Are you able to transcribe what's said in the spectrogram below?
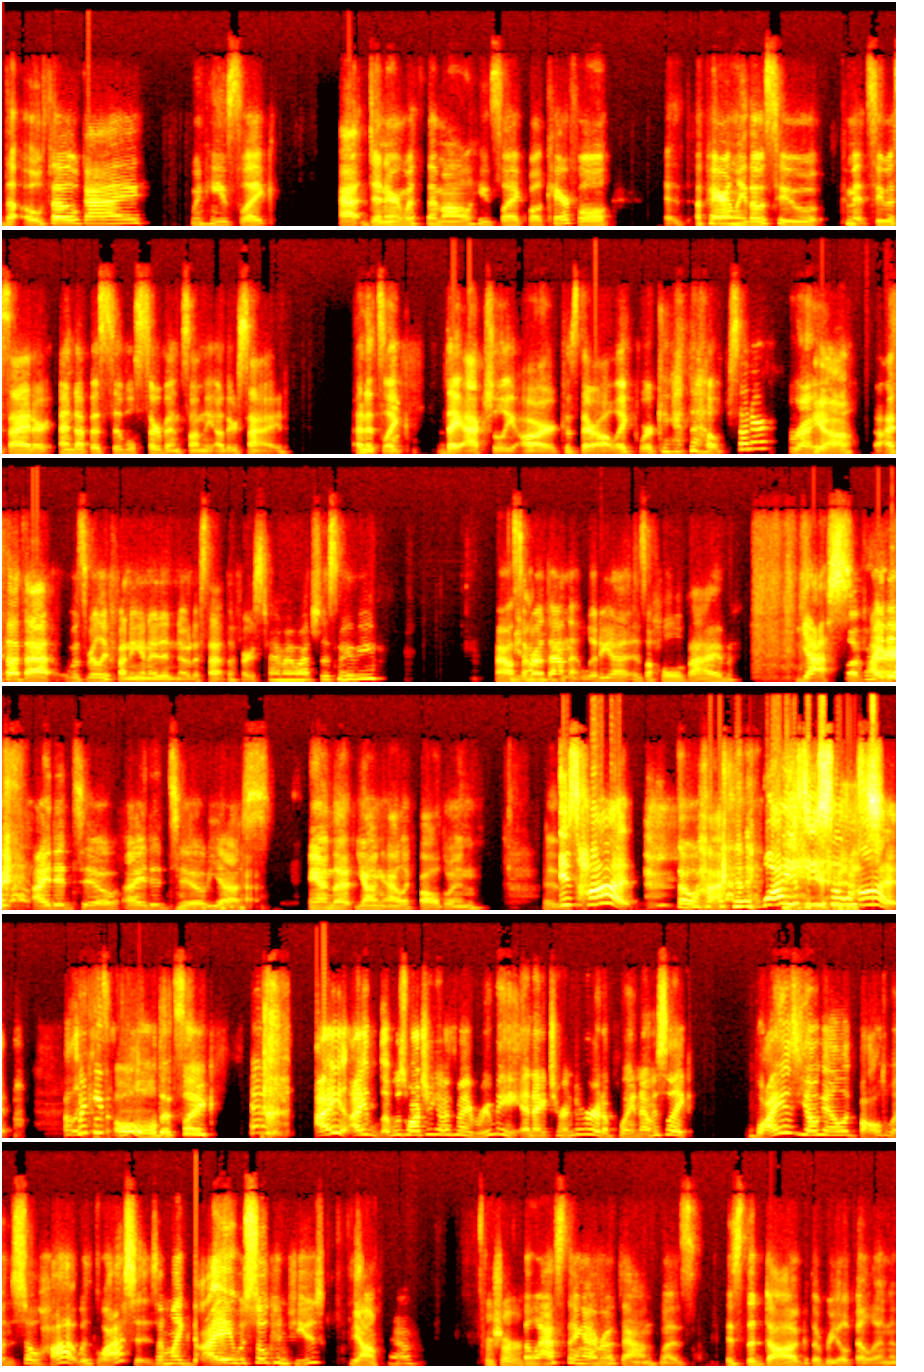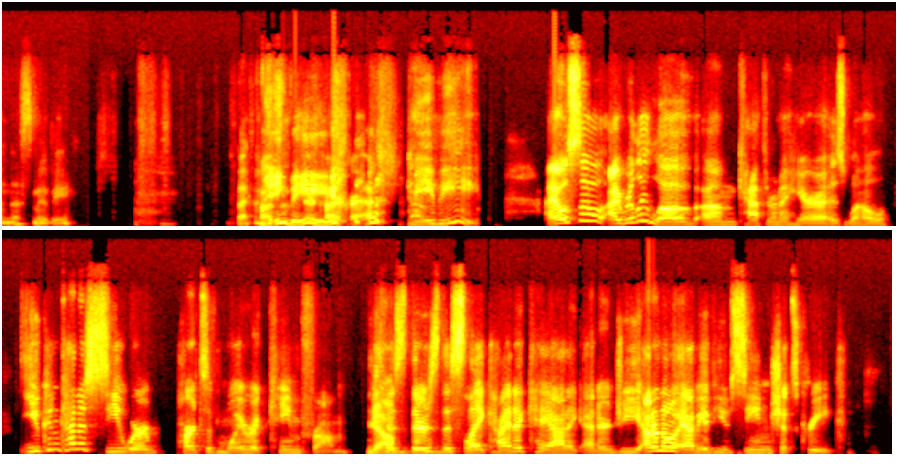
the Otho guy, when he's like at dinner with them all, he's like, well, careful. Uh, apparently, those who commit suicide are end up as civil servants on the other side. And it's like they actually are because they're all like working at the help center. Right. Yeah. I thought that was really funny, and I didn't notice that the first time I watched this movie. I also Yeah. wrote down that Lydia is a whole vibe, Yes, Love I did. I did too. I did too. Yes, and that young Alec Baldwin is is hot. so hot. Why is he so Yes. hot? when Like, he's old, it's like eh. I I was watching it with my roommate, and I turned to her at a point, and I was like, "Why is young Alec Baldwin so hot with glasses?" I'm like, I was so confused. Yeah, yeah. for sure. The last thing I wrote down was is the dog the real villain in this movie? That Maybe. Maybe. I also I really love um Catherine O'Hara as well. You can kind of see where parts of Moira came from Yeah. because there's this like kind of chaotic energy. I don't know, Abby, if you've seen Schitt's Creek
